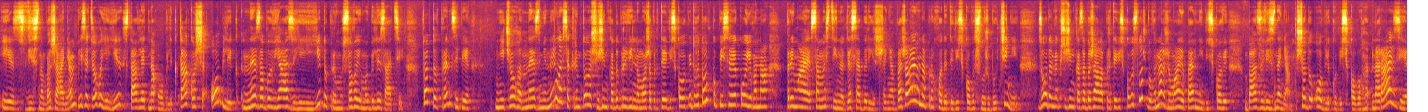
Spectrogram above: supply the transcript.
і, звісно, бажання. Після цього її ставлять на облік. Також облік не зобов'язує її до примусової мобілізації. Тобто, в принципі, нічого не змінилося, крім того, що жінка добровільно може пройти військову підготовку, після якої вона приймає самостійно для себе рішення, бажає вона проходити військову службу чи ні. Згодом, якщо жінка забажала пройти військову службу, вона вже має певні військові базові знання. Щодо обліку військового, наразі.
